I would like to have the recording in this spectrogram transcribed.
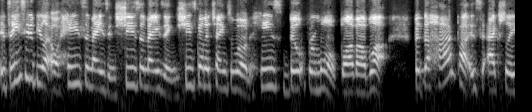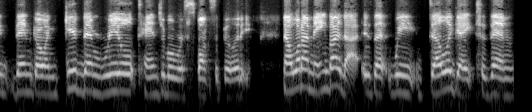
It's easy to be like, oh, he's amazing, she's amazing, she's going to change the world, he's built for more, blah, blah, blah. But the hard part is to actually then go and give them real, tangible responsibility. Now, what I mean by that is that we delegate to them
